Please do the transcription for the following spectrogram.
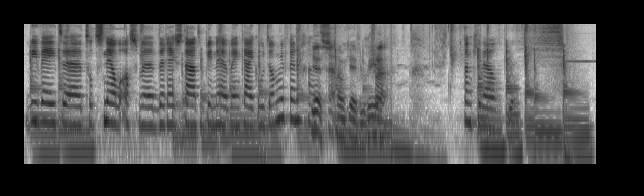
wie weet eh, tot snel als we de resultaten binnen hebben en kijken hoe het dan weer verder gaat. Yes, gaan we evalueren. Graag. Dankjewel. Ja.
